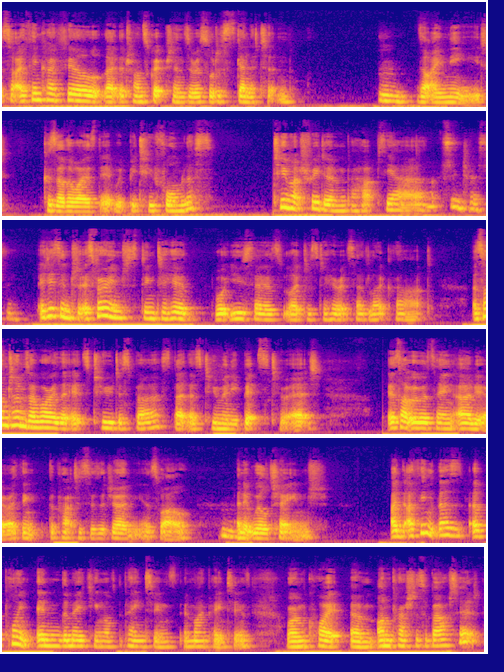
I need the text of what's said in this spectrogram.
So I think I feel like the transcriptions are a sort of skeleton Mm. that I need because otherwise it would be too formless. Too much freedom, perhaps. Yeah, That's interesting. it is. interesting. it's very interesting to hear what you say. Is like just to hear it said like that. And sometimes I worry that it's too dispersed. Like there's too many bits to it. It's like we were saying earlier. I think the practice is a journey as well, Mm. and it will change. I, I think there's a point in the making of the paintings, in my paintings, where I'm quite um, unprecious about it.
